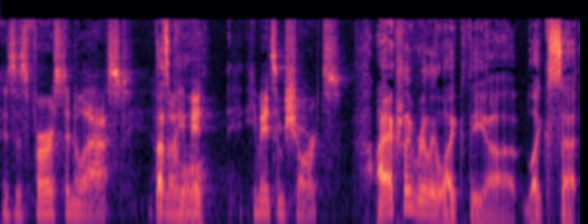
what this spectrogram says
Is his first and last. That's Although he cool. made he made some shorts. I actually really like the uh like set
